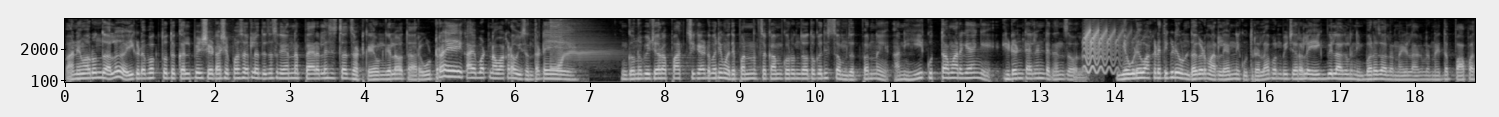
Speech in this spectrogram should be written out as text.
पाणी मारून झालं इकडे बघतो तर कल्पेश शेट असे पसरले होते जसं काय यांना पॅरालिसिसचा झटका येऊन गेला होता. अरे उठ रे काय बटना वाकडा होई संतटे गणू बिचारा पाचची कॅडबरीमध्ये पन्नासचं काम करून जातो कधीच समजत पण नाही. आणि ही कुत्ता मार्गे आहे हिडन टॅलेंट आहे त्यांचं वाला. एवढे वाकडे तिकडे येऊन दगड मारले यांनी कुत्र्याला पण बिचाराला एक बी लागलं नाही. बरं झालं नाही लागलं नाही. तर पापात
